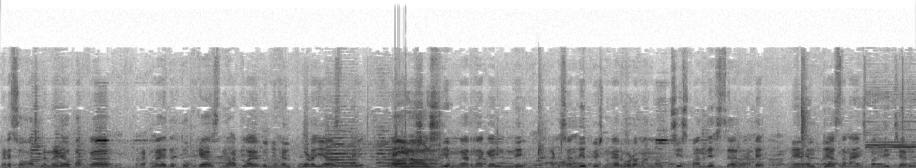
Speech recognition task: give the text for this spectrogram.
అంటే సోషల్ మీడియా పక్క ఎట్లయితే తొక్కేస్తుందో అట్లాగే కొంచెం హెల్ప్ కూడా చేస్తుంది. సీఎం గారి దాకా వెళ్ళింది. అటు సందీప్ కృష్ణ గారు కూడా మన వచ్చి స్పందిస్తారు. అంటే నేను హెల్ప్ చేస్తాను ఆయన స్పందించారు.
